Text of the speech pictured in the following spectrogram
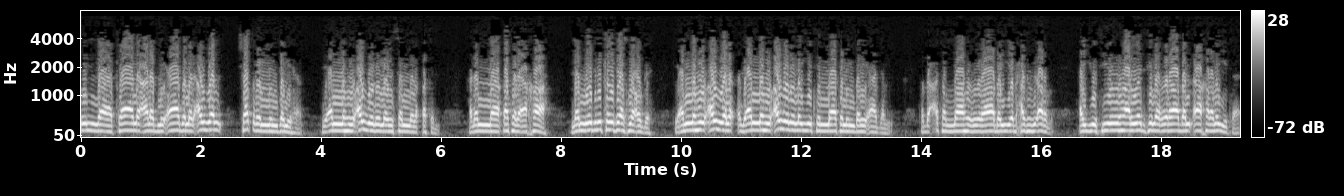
إلا كان على ابن آدم الأول شطر من دمها لأنه أول من سن القتل. فلما قتل أخاه لم يدري كيف يصنع به لأنه أول, لأنه أول ميت مات من بني آدم. فبعث الله غرابا يبحث في الأرض أن يثيرها ليدفن غرابا آخر ميتا.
